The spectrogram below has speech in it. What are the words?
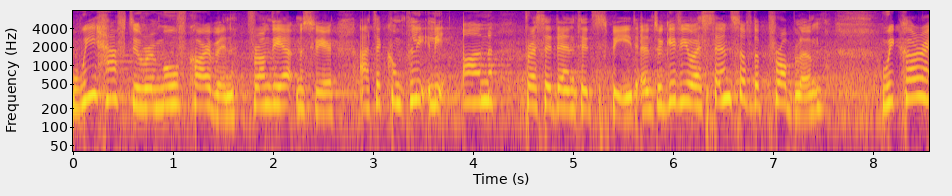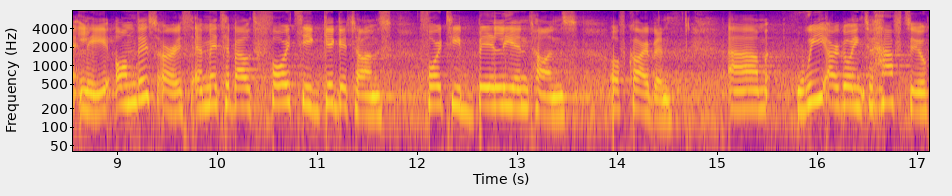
we have to remove carbon from the atmosphere at a completely unprecedented speed. And to give you a sense of the problem, we currently, on this Earth, emit about 40 gigatons, 40 billion tons of carbon. Um, we are going to have to,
